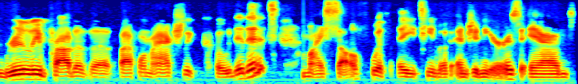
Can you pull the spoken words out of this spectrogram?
I'm really proud of the platform. I actually coded it myself with a team of engineers and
